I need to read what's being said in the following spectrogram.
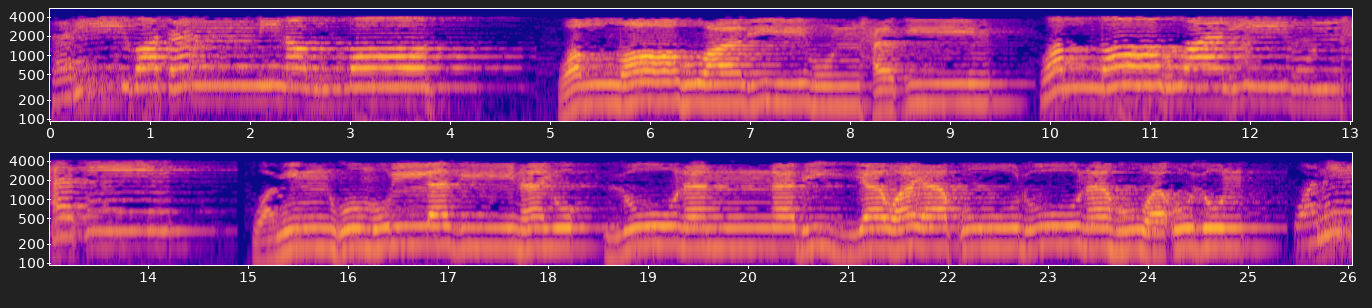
فريضة من الله. والله عليم حكيم. والله عليم حكيم. ومنهم الذين يؤذون النبي ويقولون هو أذن. ومنهم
